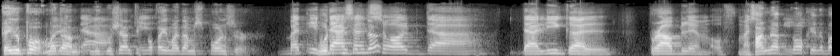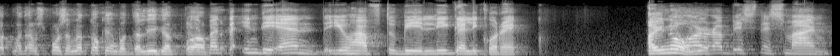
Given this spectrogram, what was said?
Kayo po, madam. But, uh, Negosyante po it- kayo, madam sponsor. But it Would you do doesn't that? solve the, the legal problem of I'm not talking about madam sponsor. I'm not talking about the legal problem. But in the end, you have to be legally correct. I know. You are a businessman,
